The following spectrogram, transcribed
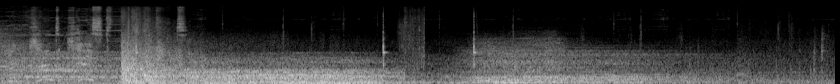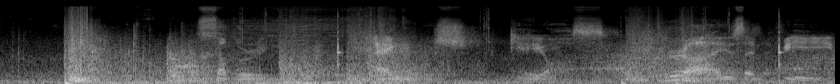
I can't cast the that. Suffering, anguish, chaos. Rise and feed.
